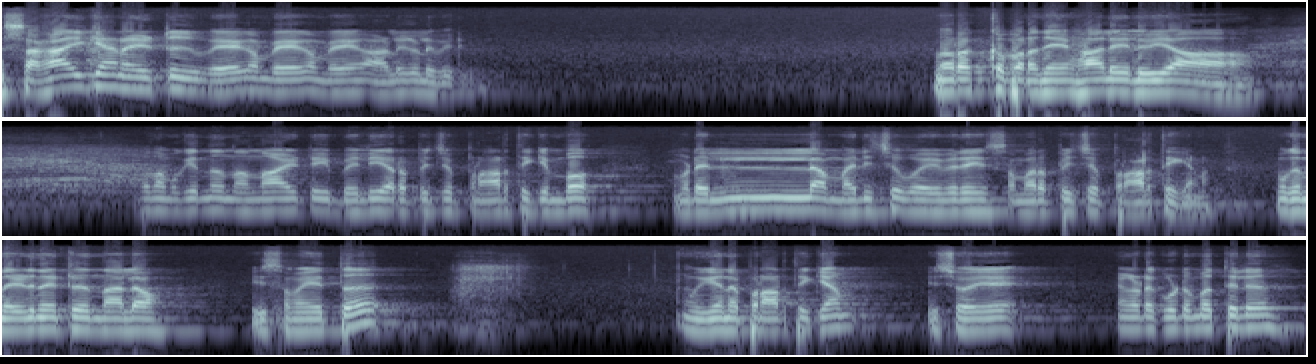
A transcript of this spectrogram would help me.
സഹായിക്കാനായിട്ട് വേഗം വേഗം വേഗം ആളുകൾ വരും. ഉറക്കെ പറഞ്ഞേ ഹാലേ ലുയാ അപ്പോൾ നമുക്കിന്ന് നന്നായിട്ട് ഈ ബലി അർപ്പിച്ച് പ്രാർത്ഥിക്കുമ്പോൾ നമ്മുടെ എല്ലാ മരിച്ചുപോയവരെയും സമർപ്പിച്ച് പ്രാർത്ഥിക്കണം. നമുക്കൊന്ന് എഴുന്നേറ്റ് നിന്നാലോ? ഈ സമയത്ത് ഇങ്ങനെ പ്രാർത്ഥിക്കാം. ഈശോയെ ഞങ്ങളുടെ കുടുംബത്തിൽ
